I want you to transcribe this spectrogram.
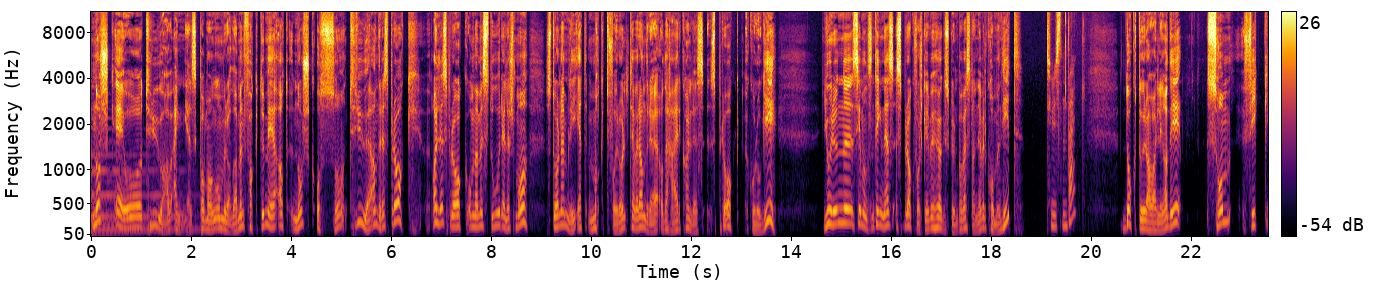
Norsk er jo trua av engelsk på mange områder, men faktum er at norsk også truer andre språk. Alle språk, om de er store eller små, står nemlig i et maktforhold til hverandre, og det her kalles språkøkologi. Jorunn Simonsen Tingnes, språkforsker ved Høgskolen på Vestlandet, velkommen hit. Tusen takk. Doktoravhandlinga di, som fikk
